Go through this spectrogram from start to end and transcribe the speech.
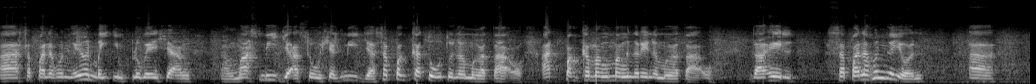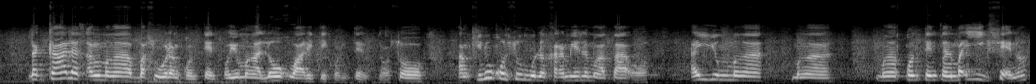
Ah, sa panahon ngayon, may impluwensya ang ang mass media at social media sa pagkatuto ng mga tao at pagkamangmang na rin ng mga tao. Dahil sa panahon ngayon, ah, nagkalat ang mga basurang content o yung mga low quality content no? So ang kinukonsumo ng karamihan ng mga tao ay yung mga mga mga content na maiigsi no?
